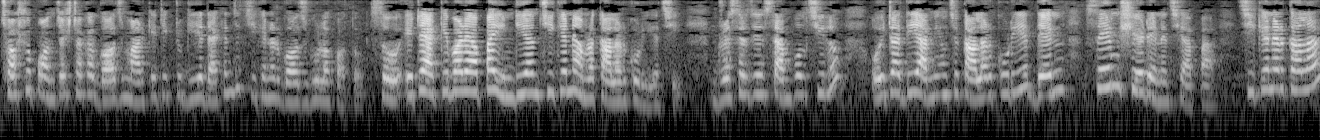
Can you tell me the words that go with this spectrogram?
ছশো পঞ্চাশ টাকা গজ মার্কেটে একটু গিয়ে দেখেন যে চিকেনের গজগুলো কত। সো এটা একেবারে আপা ইন্ডিয়ান চিকেনে আমরা কালার করিয়েছি। ড্রেসের যে স্যাম্পল ছিল, ওইটা দিয়ে আমি হচ্ছে কালার করিয়ে দেন সেম শেড এনেছি আপা। চিকেনের কালার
